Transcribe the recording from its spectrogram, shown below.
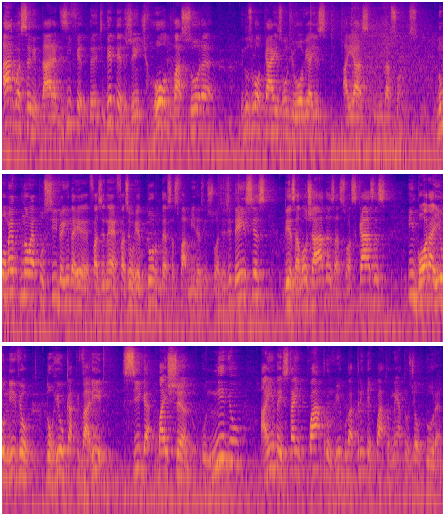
água sanitária, desinfetante, detergente, rodo, vassoura e nos locais onde houve as, aí as inundações. No momento não é possível ainda fazer, né, fazer o retorno dessas famílias em suas residências, desalojadas, as suas casas, embora aí o nível do rio Capivari siga baixando. O nível ainda está em 4,34 metros de altura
